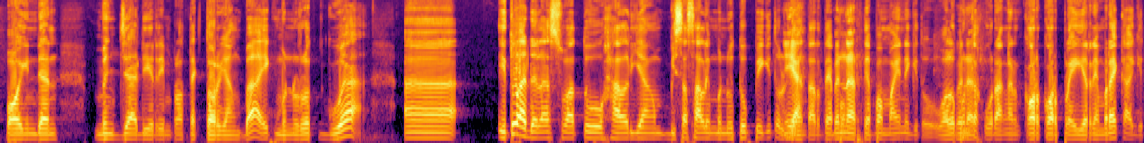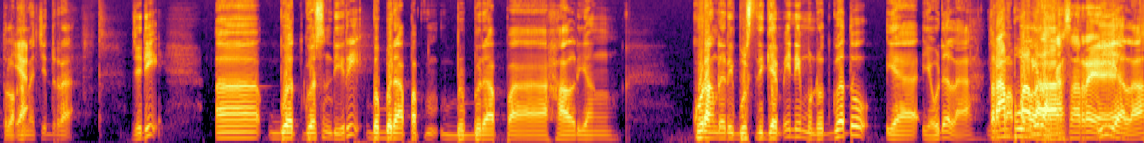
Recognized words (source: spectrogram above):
poin dan menjadi rim protector yang baik menurut gua eh, itu adalah suatu hal yang bisa saling menutupi gitu loh di Iya, antara tiap, benar. tiap pemainnya gitu. Walaupun Benar. kekurangan core-core playernya mereka gitu loh Iya. karena cedera. Jadi eh, buat gua sendiri beberapa beberapa hal yang kurang dari Bulls di game ini menurut gua tuh ya ya udahlah Terampuni lah kasarnya ya. iyalah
